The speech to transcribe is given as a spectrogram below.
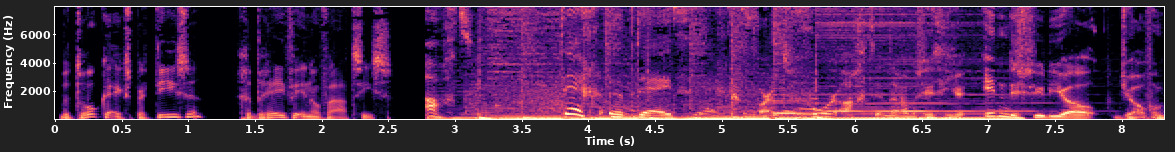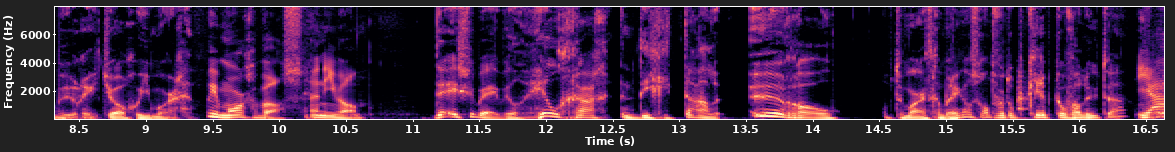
betrokken expertise, gedreven innovaties. 8. Tech Update. Kwart voor acht en daarom zit hier in de studio Joe van Buurik. Joe, goedemorgen. Goedemorgen Bas en Iwan. De ECB wil heel graag een digitale euro op de markt gaan brengen als antwoord op cryptovaluta? Ja,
